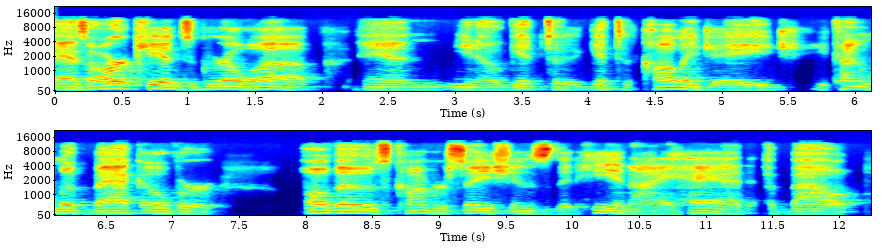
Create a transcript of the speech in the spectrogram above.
as our kids grow up and you know get to get to college age, you kind of look back over all those conversations that he and I had about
